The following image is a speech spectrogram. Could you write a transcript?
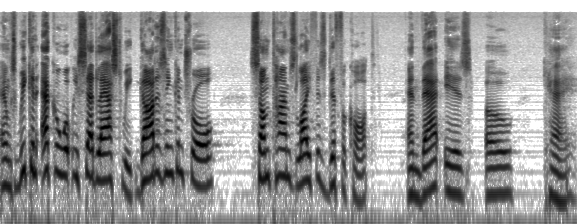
And we can echo what we said last week God is in control. Sometimes life is difficult, and that is okay.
